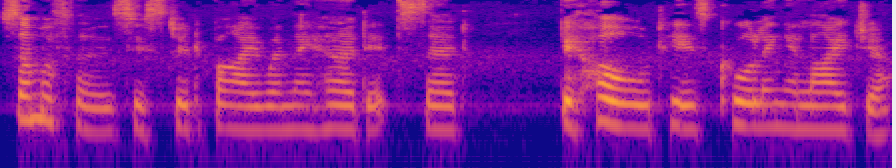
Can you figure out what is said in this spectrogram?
Some of those who stood by when they heard it said, Behold, he is calling Elijah.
